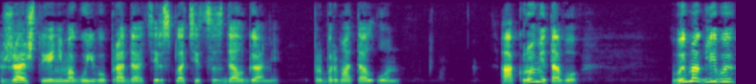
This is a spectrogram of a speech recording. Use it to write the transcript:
Жаль, что я не могу его продать и расплатиться с долгами, — пробормотал он. А кроме того, вы могли бы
